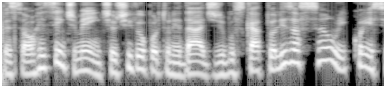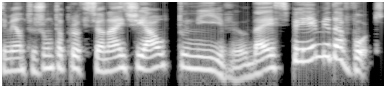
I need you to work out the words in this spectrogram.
pessoal, recentemente eu tive a oportunidade de buscar atualização e conhecimento junto a profissionais de alto nível da SPM e da Vogue,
